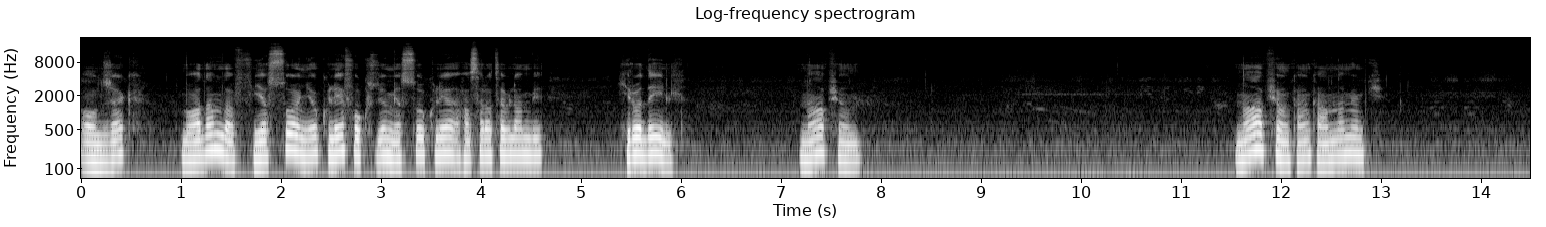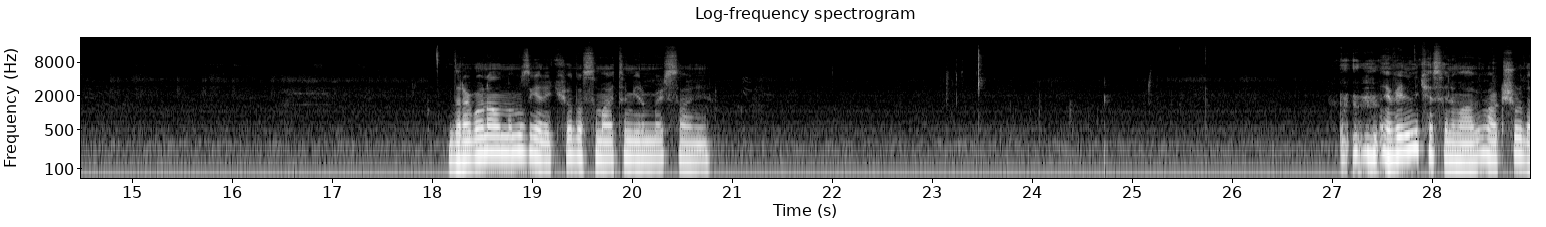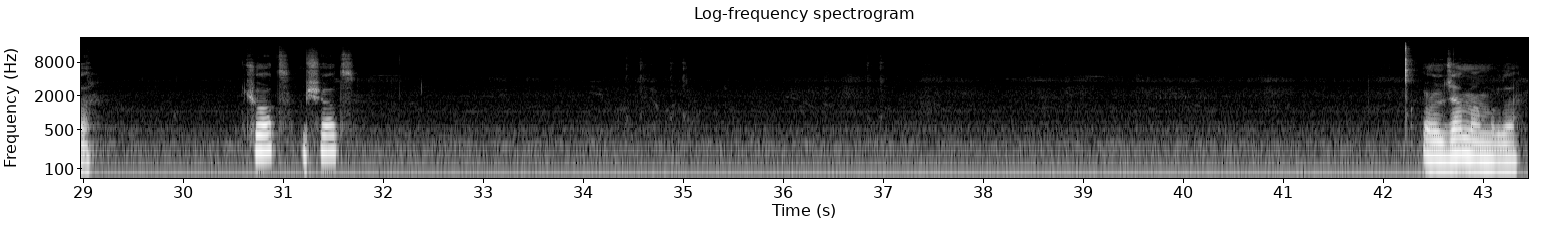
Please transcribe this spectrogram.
Olacak. Bu adam da Yasuo oynuyor. Kuleye fokusluyorum. Yasuo kuleye hasar atabilen bir hero değil. Ne yapıyorsun? Ne yapıyorsun kanka anlamıyorum ki. Dragon almamız gerekiyor da smite'ım 25 saniye. Evelyn'i keselim abi. Bak şurada. Q at. Bir şey at. Öleceğim ben burada.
